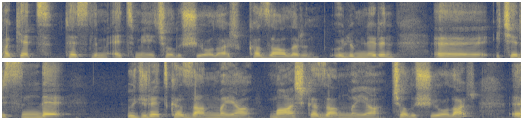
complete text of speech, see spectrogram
paket teslim etmeye çalışıyorlar. Kazaların, ölümlerin e, içerisinde ücret kazanmaya, maaş kazanmaya çalışıyorlar. E,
